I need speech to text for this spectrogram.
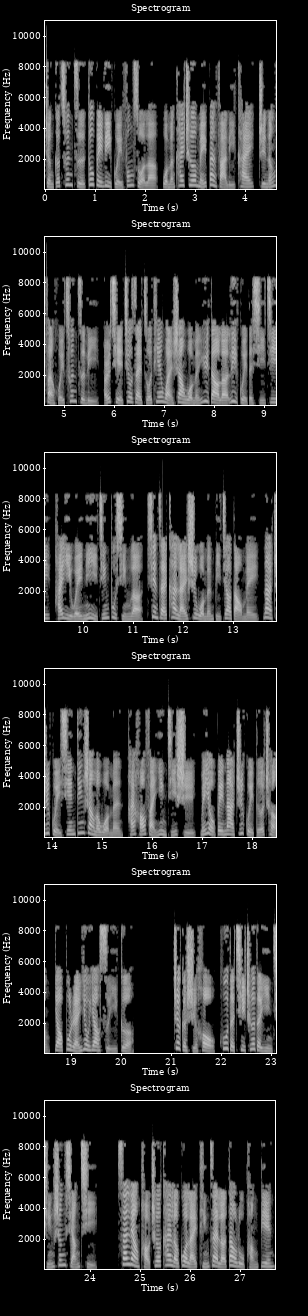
整个村子都被厉鬼封锁了，我们开车没办法离开，只能返回村子里。而且就在昨天晚上，我们遇到了厉鬼的袭击，还以为你已经不行了。现在看来是我们比较倒霉，那只鬼先盯上了我们，还好反应及时，没有被那只鬼得逞，要不然又要死一个。这个时候，呼的汽车的引擎声响起。三辆跑车开了过来，停在了道路旁边。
